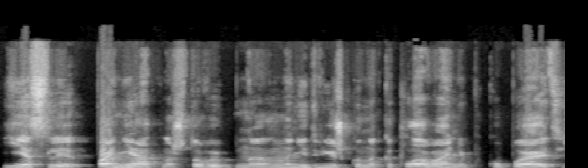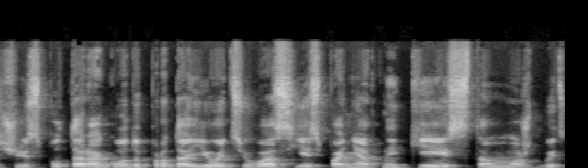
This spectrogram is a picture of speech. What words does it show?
Если понятно, что вы на, на недвижку, на котловане покупаете, через полтора года продаете, у вас есть понятный кейс, там, может быть,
